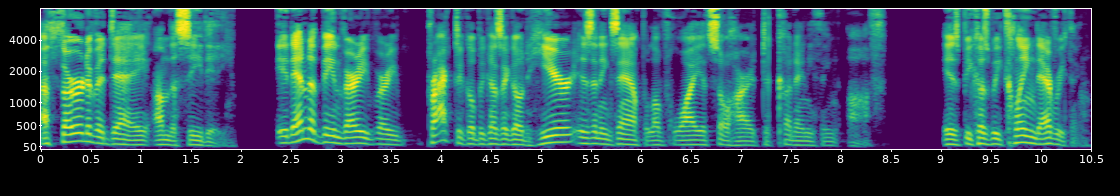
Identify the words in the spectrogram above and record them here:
a third of a day on the CD. It ended up being very, very practical because I go, here is an example of why it's so hard to cut anything off, is because we cling to everything.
